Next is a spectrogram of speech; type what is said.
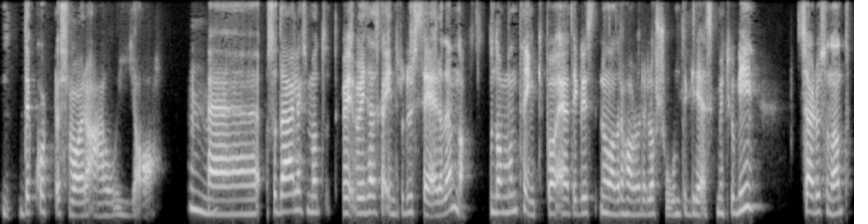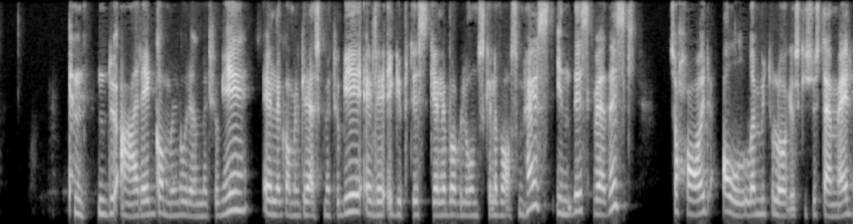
Det korte svaret er jo ja. Mm. Eh, så det er liksom at, Hvis jeg skal introdusere dem, da da må man tenke på, jeg vet ikke Hvis noen av dere har noen relasjon til gresk mytologi, så er det jo sånn at enten du er i gammel norrøn mytologi, eller gammel gresk mytologi, eller egyptisk eller babylonsk eller hva som helst, indisk, vedisk, så har alle mytologiske systemer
